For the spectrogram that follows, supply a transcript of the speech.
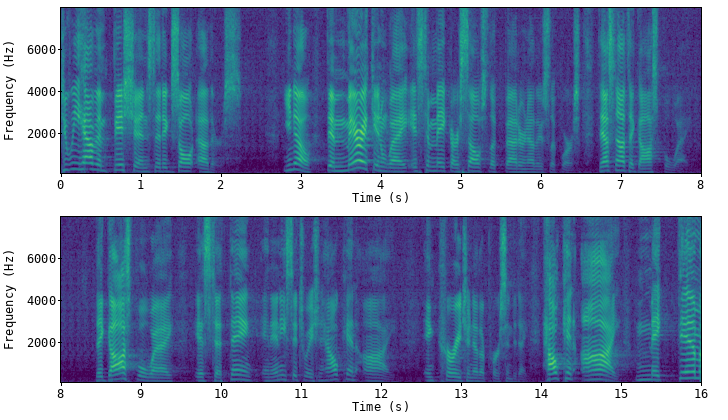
Do we have ambitions that exalt others? You know, the American way is to make ourselves look better and others look worse. That's not the gospel way. The gospel way is to think in any situation, how can I encourage another person today? How can I make them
